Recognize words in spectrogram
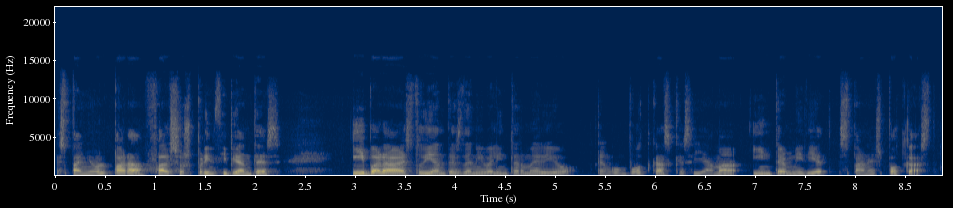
español para falsos principiantes. Y para estudiantes de nivel intermedio, tengo un podcast que se llama Intermediate Spanish Podcast.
